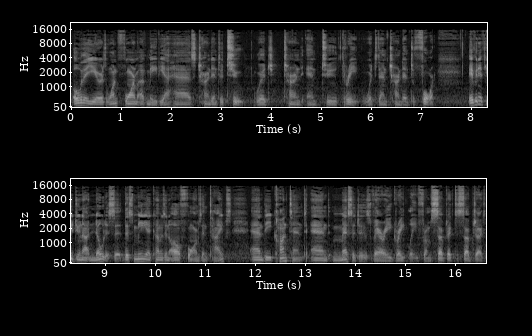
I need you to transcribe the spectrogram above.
Over the years, one form of media has turned into two, which turned into three, which then turned into four. Even if you do not notice it, this media comes in all forms and types, and the content and messages vary greatly from subject to subject.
